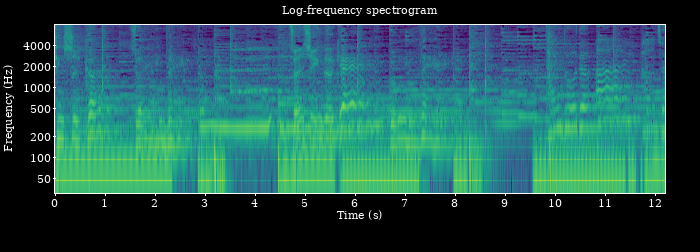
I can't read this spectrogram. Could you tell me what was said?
情时刻最美，真心的给不累。太多的爱怕醉，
